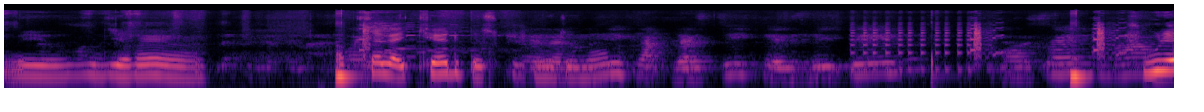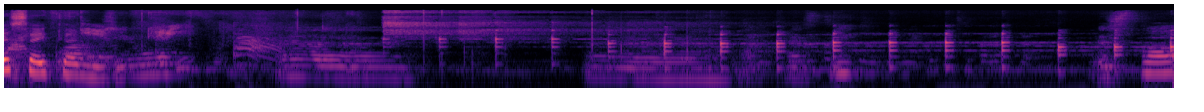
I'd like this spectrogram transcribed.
mais vous direz euh, après laquelle parce que je Euh, me demande. Je vous laisse avec la musique. Euh, euh, sport.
